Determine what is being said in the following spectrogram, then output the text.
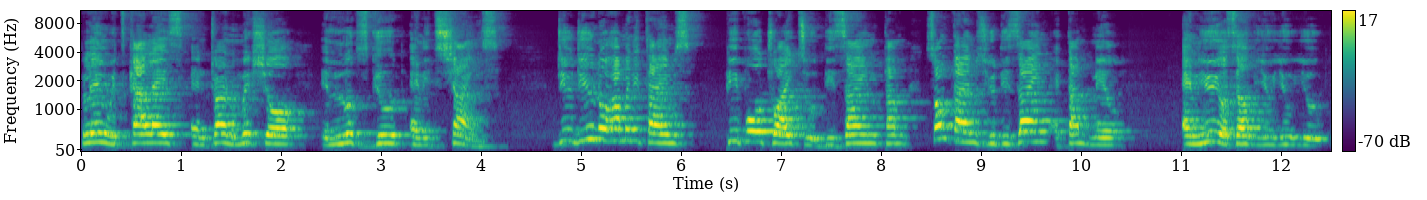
Playing with colors and trying to make sure it looks good and it shines. Do, do you know how many times people try to design thumb sometimes you design a thumbnail and you yourself you you you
